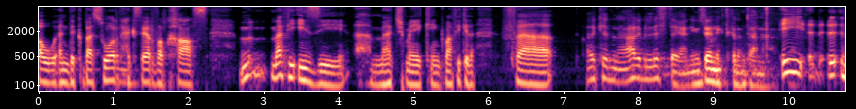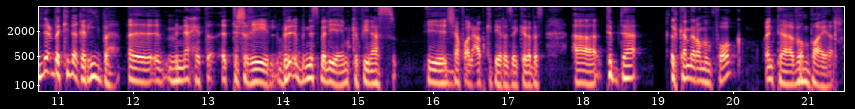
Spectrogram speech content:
أو عندك password حق server خاص. ما في easy matchmaking ما في كذا. ف لكن هذه باللستة يعني زين إنك تكلمت عنها. إي اللعبة كذا غريبة آه، من ناحية التشغيل. بالنسبة لي يمكن في ناس شافوا ألعاب كثيرة زي كذا بس آه، تبدأ الكاميرا من فوق وانت vampire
